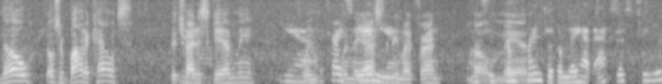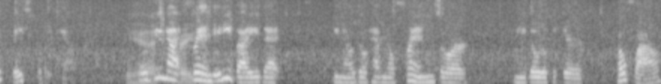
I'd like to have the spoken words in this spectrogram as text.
No, those are bot accounts that try to scam me Yeah, when they try to when they ask you. to be my friend. Once Oh, you become man. friends with them, they have access to your Facebook account. Yeah, so do not crazy. friend anybody that you know don't have no friends or when you go look at their profile.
